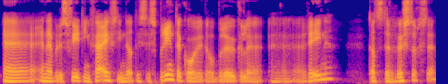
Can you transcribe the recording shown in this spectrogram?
Eh, en dan hebben we dus 14, 15, dat is de sprintercorridor Breukelen, eh Renen. Dat is de rustigste.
